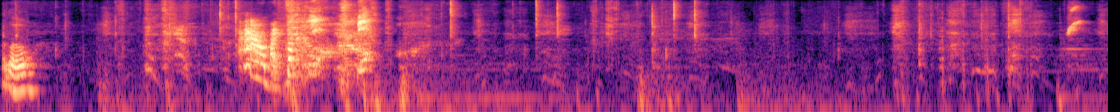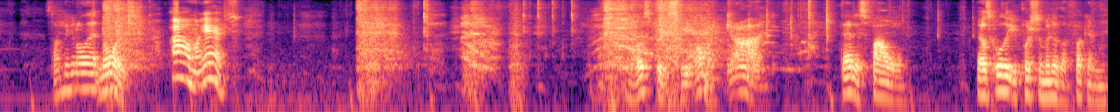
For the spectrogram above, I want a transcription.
Hello. Ow, my fuck! Stop making all that noise. Oh my gosh. That was pretty sweet. Oh my god. That is foul. That was cool that you pushed him into the fucking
